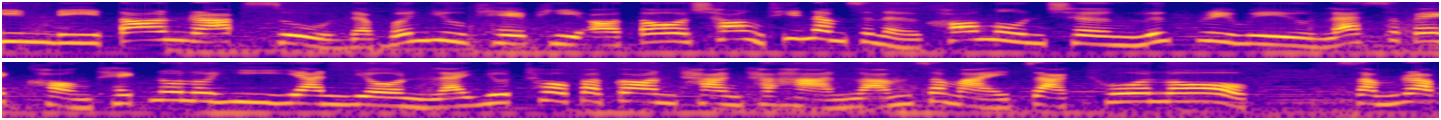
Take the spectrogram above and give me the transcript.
ยินดีต้อนรับสู่ WKP Auto ช่องที่นำเสนอข้อมูลเชิงลึกรีวิว และสเปคของเทคโนโลยียานยนต์และยุทโธปกรณ์ทางทหารล้ำสมัยจากทั่วโลก สำหรับ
